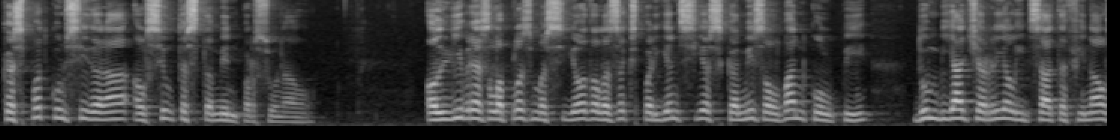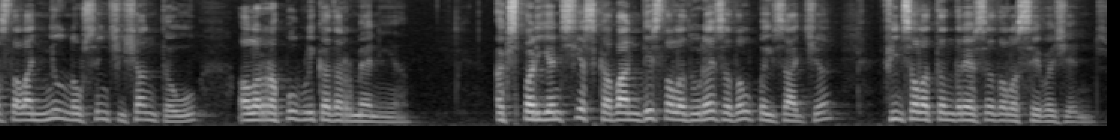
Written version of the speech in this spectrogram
que es pot considerar el seu testament personal. El llibre és la plasmació de les experiències que més el van colpir d'un viatge realitzat a finals de l'any 1961 a la República d'Armènia. Experiències que van des de la duresa del paisatge fins a la tendresa de les seves gens.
